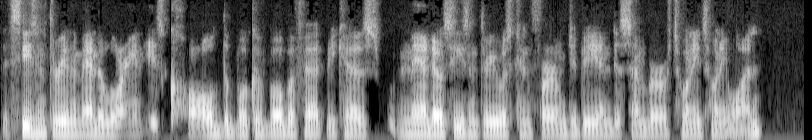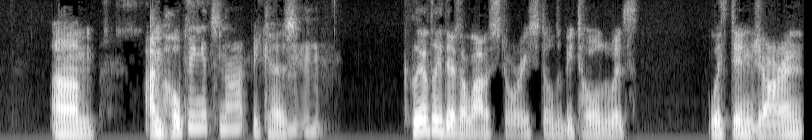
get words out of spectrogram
the season three of The Mandalorian is called the Book of Boba Fett because Mando season three was confirmed to be in December of 2021. Um, I'm hoping it's not because hmm clearly there's a lot of story still to be told with with Din Djarin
